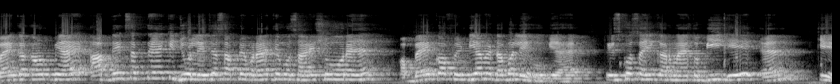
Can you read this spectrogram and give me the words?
बैंक अकाउंट में आए, आप देख सकते हैं कि जो लेजर्स आपने बनाए थे वो सारे शो हो रहे हैं और बैंक ऑफ़ इंडिया में डबल ए हो गया है। तो इसको सही करना है तो B A N K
